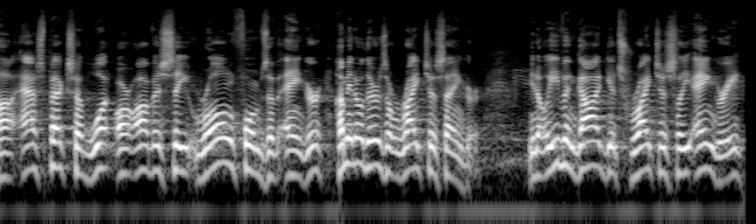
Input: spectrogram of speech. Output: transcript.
uh, aspects of what are obviously wrong forms of anger. I mean, oh, there's a righteous anger. You know, even God gets righteously angry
